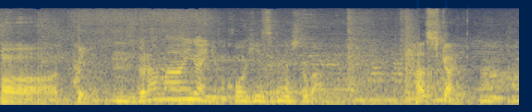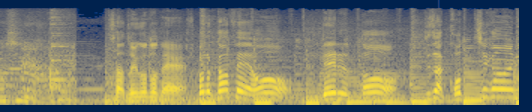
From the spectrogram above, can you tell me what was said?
ああうん、ドラマー以外にもコーヒー好きな人が、確かに。うん、楽しめる。さあということでこのカフェを出ると実はこっち側に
